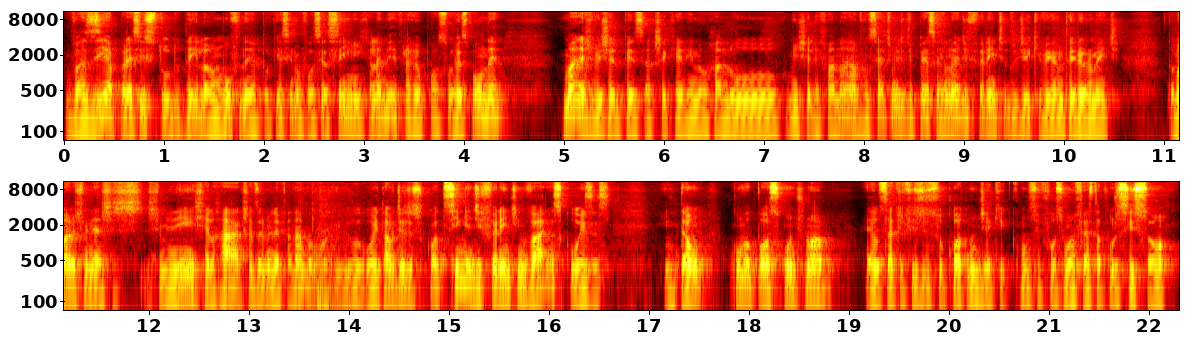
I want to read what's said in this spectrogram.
vazia para esse estudo. Dei lá mufne, porque se não fosse assim, para eu posso responder. Mas Vishel Pesach Shekeni no Haluk Mishelefanav, o sétimo dia de Pesach não é diferente do dia que veio anteriormente. Tomar o Shmini Shel Hag, Shazor Milefanav, o oitavo dia de Sukkot, sim, é diferente em várias coisas. Então, como eu posso continuar é, o sacrifício de Sukkot num dia que como se fosse uma festa por si só?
